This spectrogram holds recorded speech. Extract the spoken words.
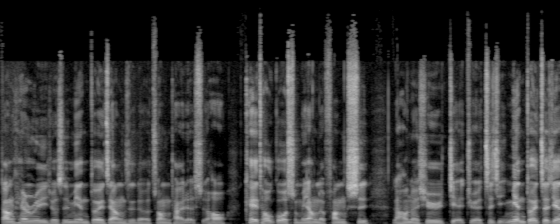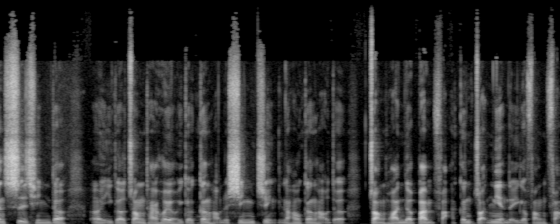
当 Henry 就是面对这样子的状态的时候，可以透过什么样的方式，然后呢去解决自己面对这件事情的呃一个状态，会有一个更好的心境，然后更好的转换的办法跟转念的一个方法。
